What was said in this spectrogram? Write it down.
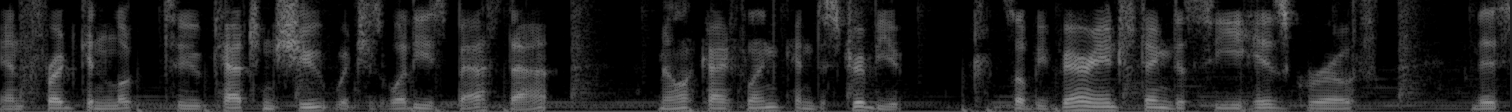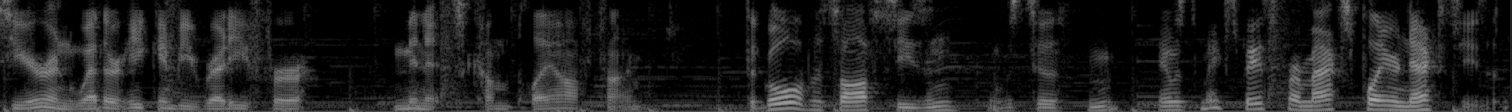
and Fred can look to catch and shoot, which is what he's best at. Malachi Flynn can distribute. So it'll be very interesting to see his growth this year and whether he can be ready for minutes come playoff time. The goal of this offseason was to it was to make space for a max player next season.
